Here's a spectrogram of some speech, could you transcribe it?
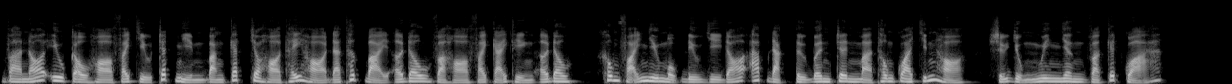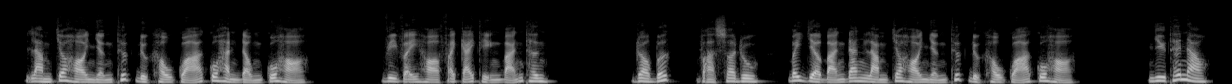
Và nó yêu cầu họ phải chịu trách nhiệm bằng cách cho họ thấy họ đã thất bại ở đâu và họ phải cải thiện ở đâu, không phải như một điều gì đó áp đặt từ bên trên mà thông qua chính họ, sử dụng nguyên nhân và kết quả. Làm cho họ nhận thức được hậu quả của hành động của họ. Vì vậy họ phải cải thiện bản thân. Robert và Soaru, bây giờ bạn đang làm cho họ nhận thức được hậu quả của họ. Như thế nào?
